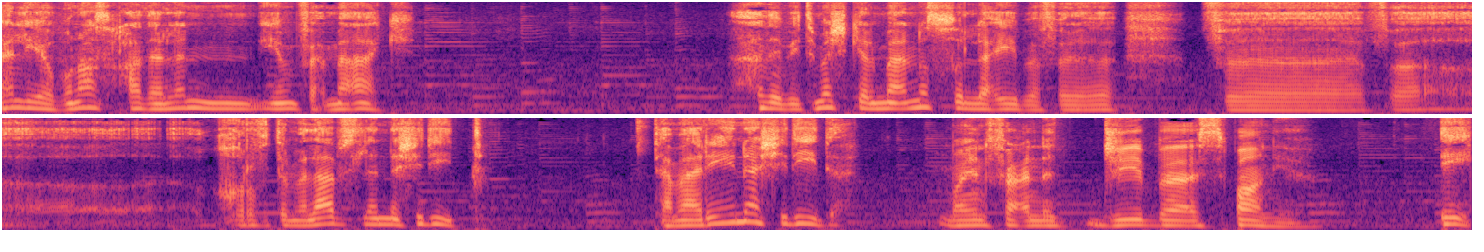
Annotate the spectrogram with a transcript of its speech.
قال لي يا أبو ناصر هذا لن ينفع معك هذا بيتمشكل مع نص اللعيبة في في في غرفة الملابس لأنه شديد. تمارينه شديدة. ما ينفع أن تجيب إسبانيا. إيه.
